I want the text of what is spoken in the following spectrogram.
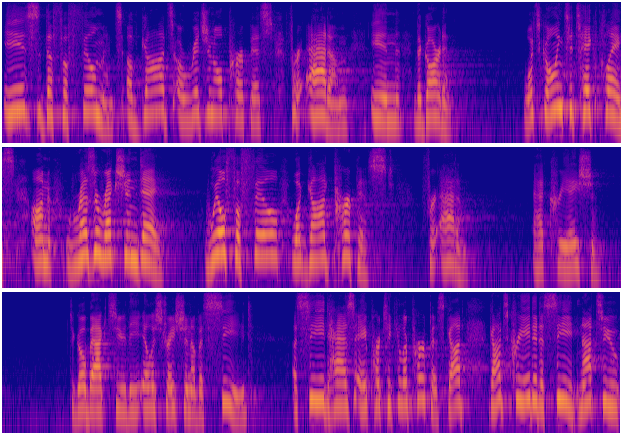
is the fulfillment of God's original purpose for Adam in the garden. What's going to take place on Resurrection Day will fulfill what God purposed for Adam at creation. To go back to the illustration of a seed, a seed has a particular purpose. God, God's created a seed not to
